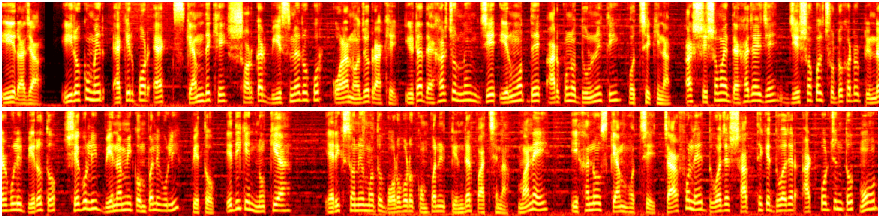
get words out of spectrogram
এ রাজা এই রকমের একের পর এক স্ক্যাম দেখে সরকার বিএসএনএল ওপর কড়া নজর রাখে। এটা দেখার জন্য যে এর মধ্যে আর কোনো দুর্নীতি হচ্ছে কিনা। আর সে সময় দেখা যায় যে যে সকল ছোটোখাটো টেন্ডারগুলি বেরোতো, সেগুলি বেনামি কোম্পানিগুলি পেত। এদিকে নোকিয়া এরিকসনের মতো বড় বড় কোম্পানির টেন্ডার পাচ্ছে না। মানে এখানেও স্ক্যাম হচ্ছে, যার ফলে দু থেকে দু হাজার আট পর্যন্ত মোট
